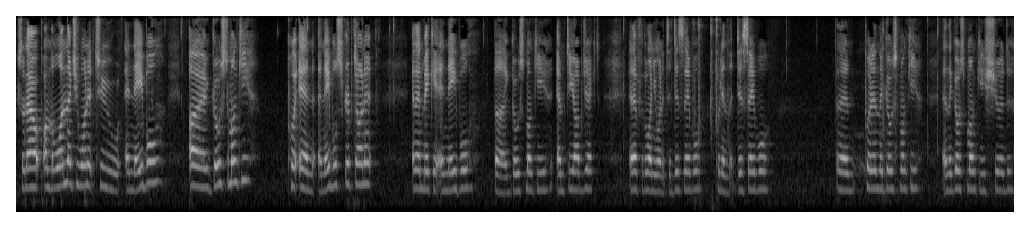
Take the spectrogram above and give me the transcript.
So now on the one that you want it to enable a Ghost Monkey, put in enable script on it, and then make it enable the Ghost Monkey empty object. And then for the one you want it to disable, put in the disable. And then put in the ghost monkey. And the ghost monkey should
